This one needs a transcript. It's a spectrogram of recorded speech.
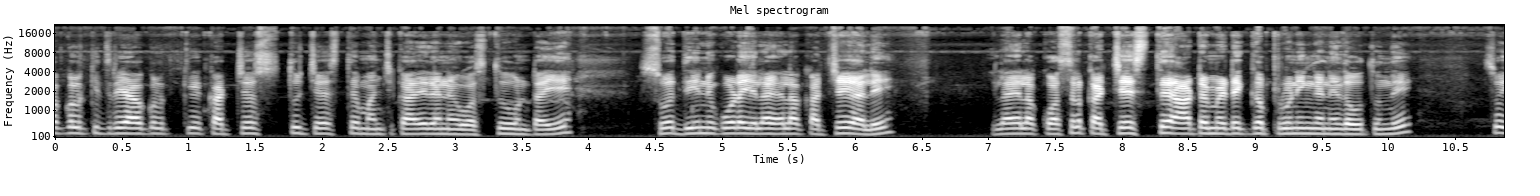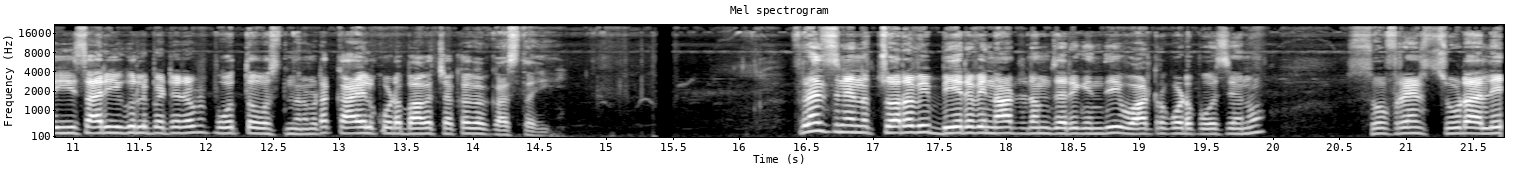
ఆకులకి త్రీ ఆకులకి కట్ చేస్తూ చేస్తే మంచి కాయలు అనేవి వస్తూ ఉంటాయి. సో దీన్ని కూడా ఇలా ఇలా కట్ చేయాలి. ఇలా ఇలా కొసలు కట్ చేస్తే ఆటోమేటిక్గా ప్రూనింగ్ అనేది అవుతుంది. సో ఈసారి ఈగుర్లు పెట్టేటప్పుడు పోతూ వస్తుంది అనమాట కాయలు కూడా బాగా చక్కగా కాస్తాయి. ఫ్రెండ్స్ నేను చొరవి బీరవి నాటడం జరిగింది. వాటర్ కూడా పోసాను. సో ఫ్రెండ్స్ చూడాలి.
